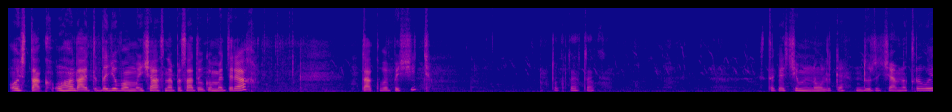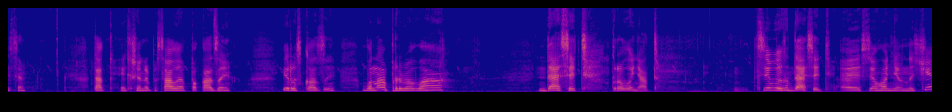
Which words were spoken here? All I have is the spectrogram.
ось так, угадайте, даю вам час написати в коментарях. Так, ви пишіть. Так, так, так. Ось така чимнулька. Дуже чемна кровиця. Так, якщо не писали, показую і розказую. Вона привела 10 кровенят цілих 10 е, сьогодні вночі.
